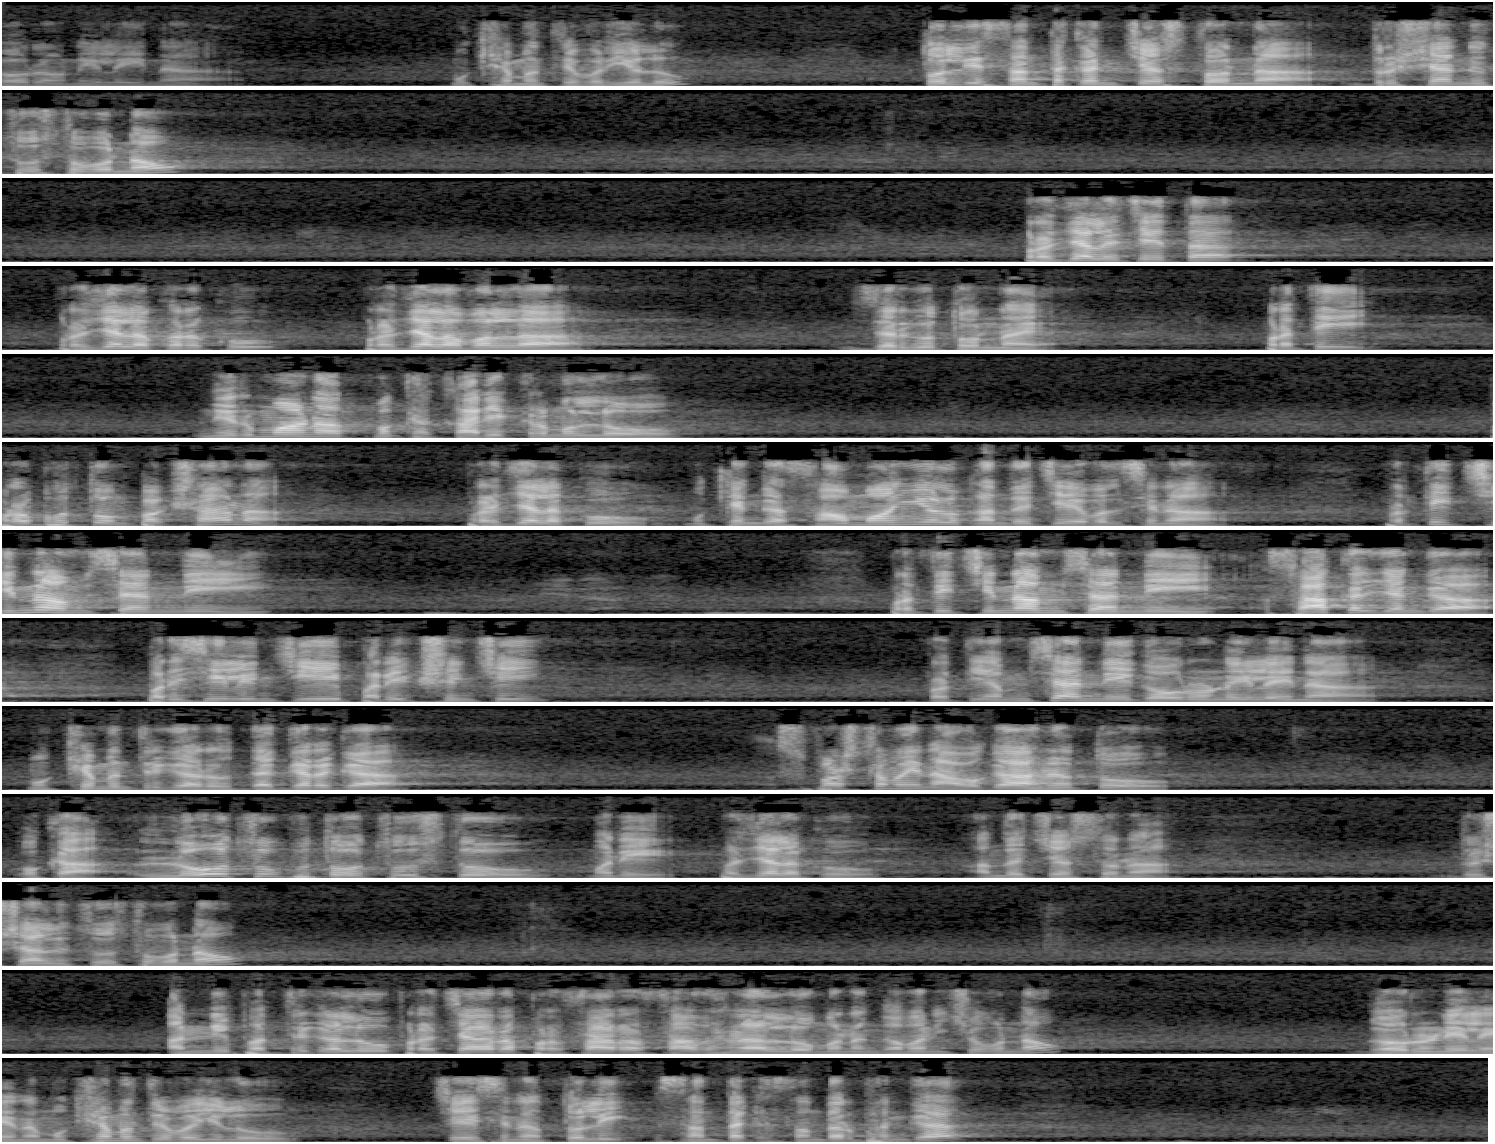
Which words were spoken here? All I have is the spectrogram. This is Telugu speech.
గౌరవనీయులైన ముఖ్యమంత్రి వర్యులు తొలి సంతకం చేస్తోన్న దృశ్యాన్ని చూస్తూ ఉన్నాం. ప్రజల చేత ప్రజల కొరకు ప్రజల వల్ల జరుగుతున్న ప్రతి నిర్మాణాత్మక కార్యక్రమంలో ప్రభుత్వం పక్షాన ప్రజలకు ముఖ్యంగా సామాన్యులకు అందజేయవలసిన ప్రతి చిన్న అంశాన్ని ప్రతి చిన్న అంశాన్ని సాకల్యంగా పరిశీలించి పరీక్షించి ప్రతి అంశాన్ని గౌరవనీయులైన ముఖ్యమంత్రి గారు దగ్గరగా స్పష్టమైన అవగాహనతో ఒక లోచూపుతో చూస్తూ మరి ప్రజలకు అందజేస్తున్న దృశ్యాలను చూస్తూ ఉన్నాం. అన్ని పత్రికలు ప్రచార ప్రసార సాధనాల్లో మనం గమనించి ఉన్నాం. గౌరవనీయులైన ముఖ్యమంత్రి వైయులు చేసిన తొలి సంతక సందర్భంగా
